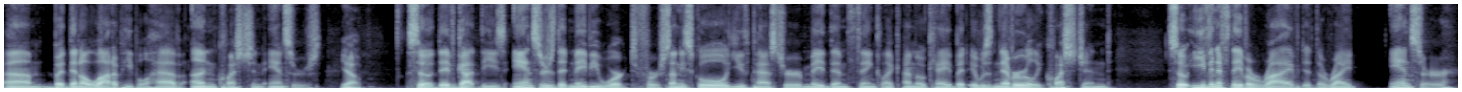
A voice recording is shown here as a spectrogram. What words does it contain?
Um, but then a lot of people have unquestioned answers." Yeah. So they've got these answers that maybe worked for Sunday school, youth pastor, made them think like I'm okay, but it was never really questioned. So even if they've arrived at the right answer,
